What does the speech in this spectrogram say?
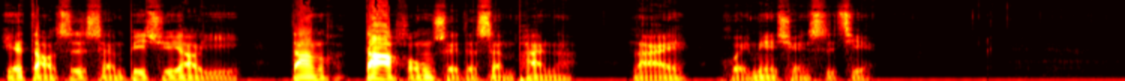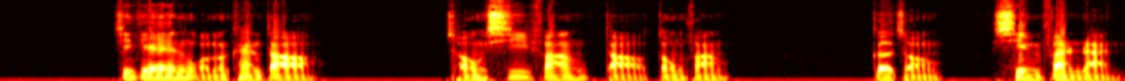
也导致神必须要以大大洪水的审判呢，来毁灭全世界。今天我们看到，从西方到东方，各种性泛滥、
